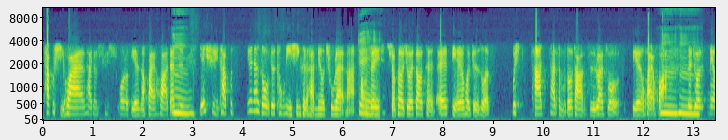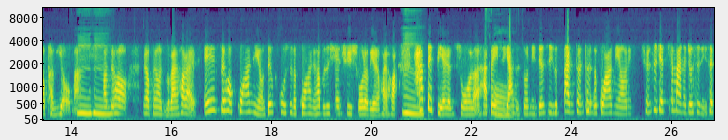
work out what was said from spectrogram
他不喜欢，他就去说了别人的坏话，但是嗯也许他不。因为那时候我觉得同理心可能还没有出来嘛，对哦，所以小朋友就会造成，哎，别人会觉得说，不，他他怎么都这样子乱说别人坏话，所以就没有朋友嘛。嗯哼，然后最后没有朋友怎么办？后来，哎，最后瓜牛这个故事的瓜牛，他不是先去说了别人坏话，嗯他被别人说了，他被一哦只鸭子说、你真是一个半吞吞的瓜牛，你全世界最慢的就是你，所以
